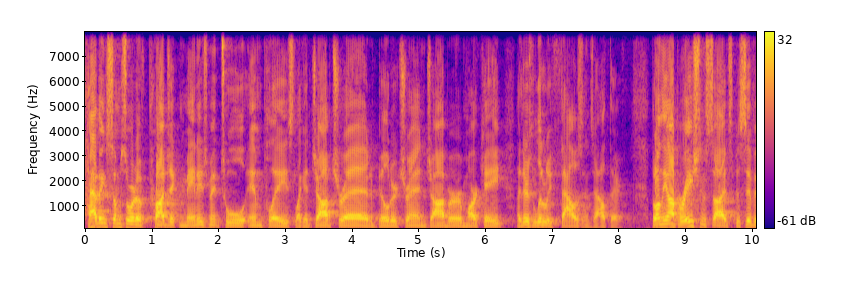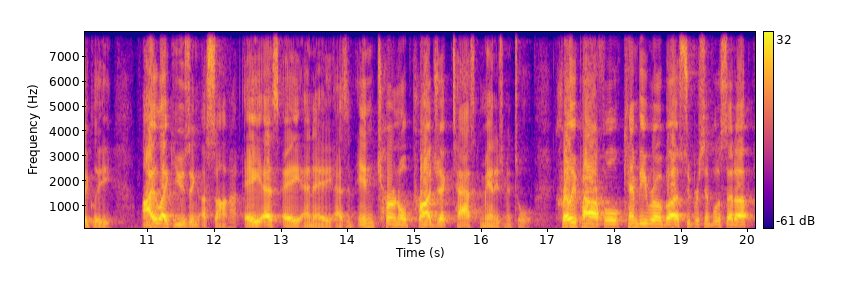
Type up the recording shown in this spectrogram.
having some sort of project management tool in place, like a JobTread, Buildertrend, Jobber, Markate, like there's literally thousands out there. But on the operations side specifically, I like using Asana, A-S-A-N-A, as an internal project task management tool. Incredibly powerful, can be robust, super simple to set up.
